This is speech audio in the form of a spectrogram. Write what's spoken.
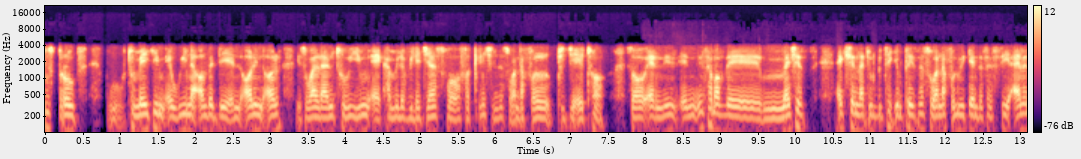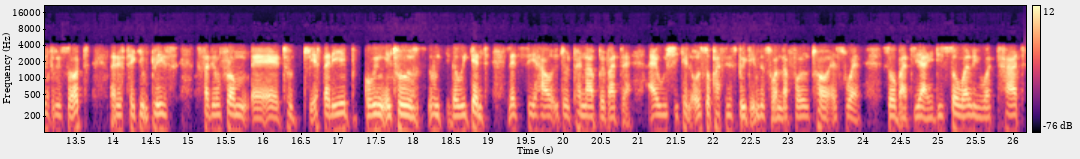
two strokes to make him a winner on the day. And all in all, it's well done to him, uh, Camilo Villegas, for, for clinching this wonderful PGA Tour. So, and in, in some of the matches action that will be taking place this wonderful weekend, there's a Sea Island Resort that is taking place starting from uh, to, to, yesterday, going into the weekend. Let's see how it will pan out. But uh, I wish he can also participate in this wonderful tour as well. So, but yeah, he did so well. He worked hard,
